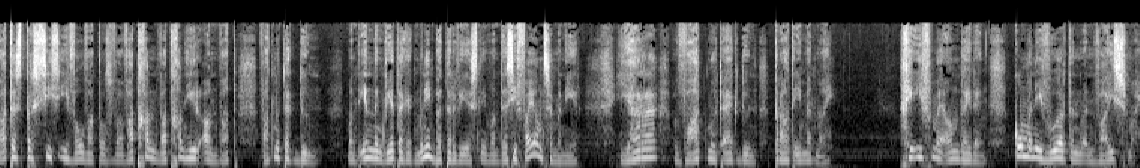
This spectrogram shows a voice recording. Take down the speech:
Wat is presies U wil wat ons wat gaan wat gaan hier aan? Wat wat moet ek doen? Want een ding weet ek, ek moenie bitter wees nie want dis die vyand se manier. Here, wat moet ek doen? Praat U met my. Gee U vir my aanduiding. Kom in die woord en, en wys my.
